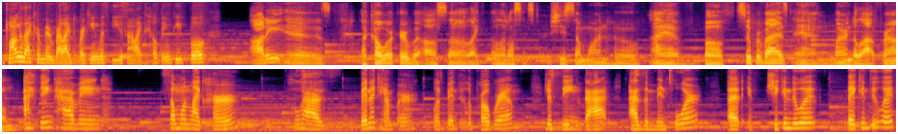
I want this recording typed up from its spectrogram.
As long as I can remember, I liked working with youth and I liked helping people. Addy is a coworker, but also like a little sister. She's someone who I have both supervised and learned a lot from. I think having someone like her who has been a camper, who has been through the program, just seeing that as a mentor, that if she can do it, they can do it.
